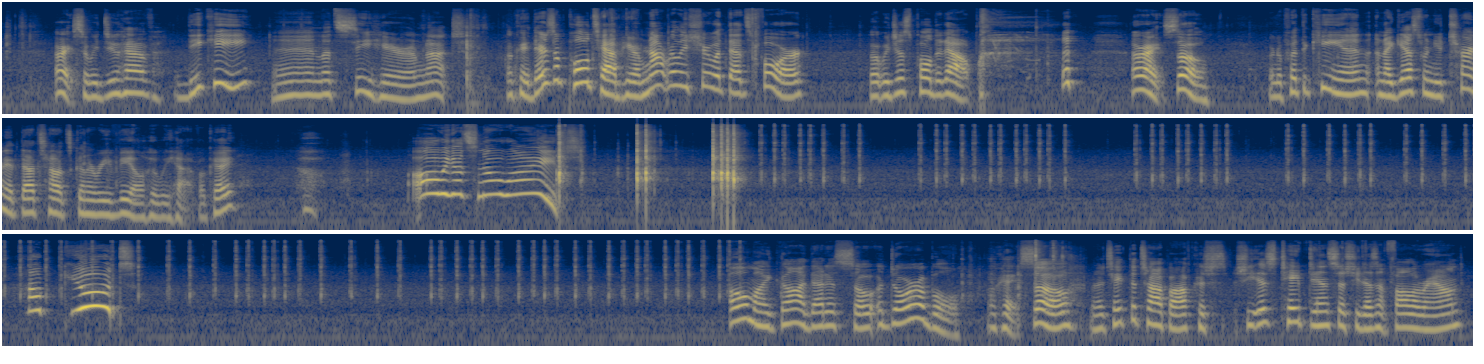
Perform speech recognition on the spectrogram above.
All right, so we do have the key. And let's see here. I'm not... Okay, there's a pull tab here. I'm not really sure what that's for, but we just pulled it out. All right, so we're going to put the key in, and I guess when you turn it, that's how it's going to reveal who we have, okay? Oh, we got Snow White! How cute! Oh my god, that is so adorable. Okay, so I'm going to take the top off because she is taped in so she doesn't fall around.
